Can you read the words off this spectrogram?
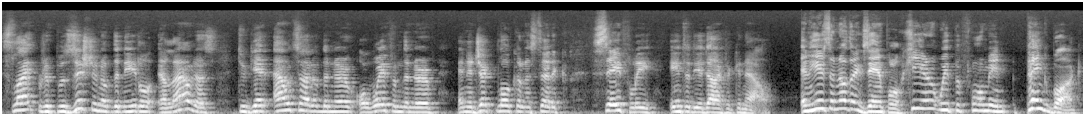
slight reposition of the needle allowed us to get outside of the nerve away from the nerve and inject local anesthetic safely into the adductor canal. And here's another example. Here we're performing PENG block.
